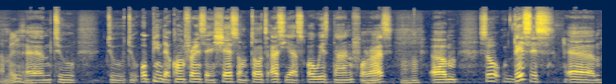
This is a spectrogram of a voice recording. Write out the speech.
Amazing. um, to to to open the conference and share some thoughts as he has always done for Mm-hmm. us. Um, so this is um,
